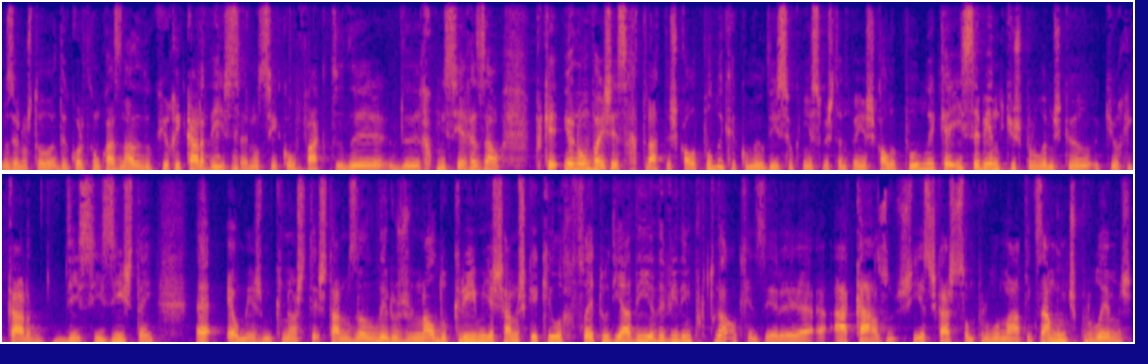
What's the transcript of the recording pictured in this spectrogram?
mas eu não estou de acordo com quase nada do que o Ricardo disse, a não ser com o facto de, de reconhecer a razão. Porque eu não vejo esse retrato da escola pública, como eu disse, eu conheço bastante bem a escola pública e sabendo que os problemas que, eu, que o Ricardo disse existem, uh, é o mesmo que nós estarmos a ler o Jornal do Crime e acharmos que aquilo reflete o dia a dia da vida em Portugal. Quer dizer, uh, há casos, e esses casos são problemáticos, há muitos problemas,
